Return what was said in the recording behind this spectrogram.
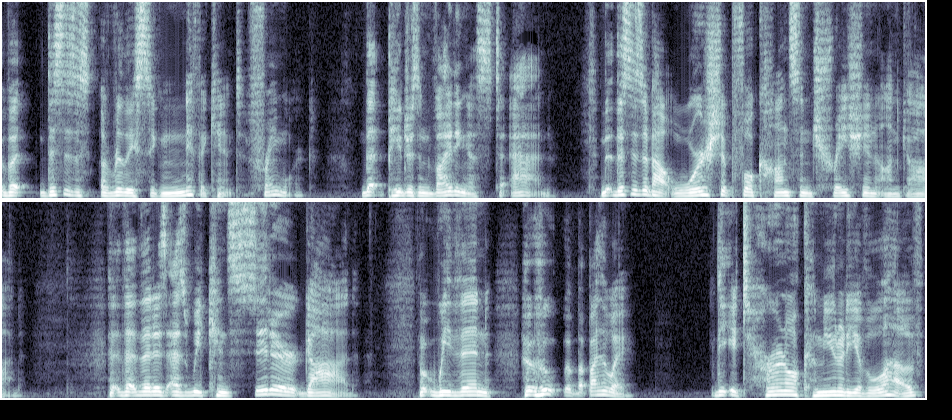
but this is a really significant framework that Peter's inviting us to add. This is about worshipful concentration on God. That, that is, as we consider God, we then, who, who, by the way, the eternal community of love,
